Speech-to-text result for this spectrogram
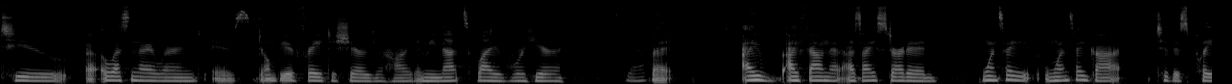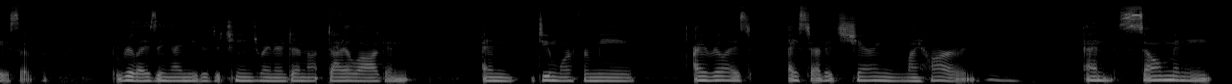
to a a lesson that i learned is don't be afraid to share your heart. I mean that's why we're here. Yeah. but I I found that as I started once I once I got to this place of realizing I needed to change my inner dialogue and and do more for me, I realized I started sharing my heart. Mm. And so many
